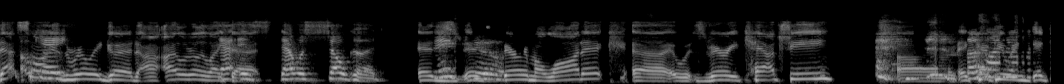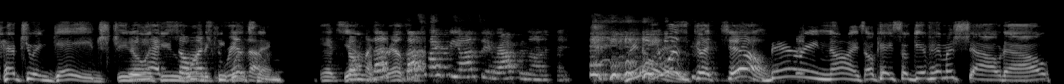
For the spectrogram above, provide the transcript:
That song Okay. is really good. I, I really like That that. is that was so good. it's Thank it's you. very melodic. Uh, it was very catchy. Um, it kept you en- it kept you engaged. You know, It like you so wanted much to keep rhythm. listening. It had so Yeah. much That's, rhythm. that's my fiance rapping on it. He was good too. Very nice. Okay, so give him a shout out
